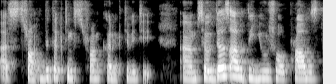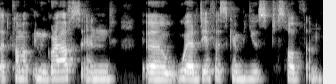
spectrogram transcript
uh, strong detecting strong connectivity um, so those are the usual problems that come up in graphs and uh, where DFS can be used to solve them.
